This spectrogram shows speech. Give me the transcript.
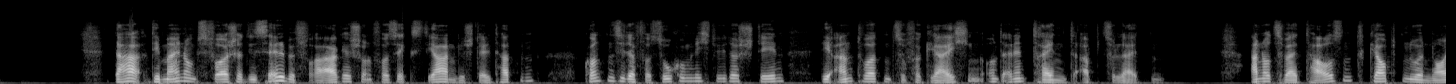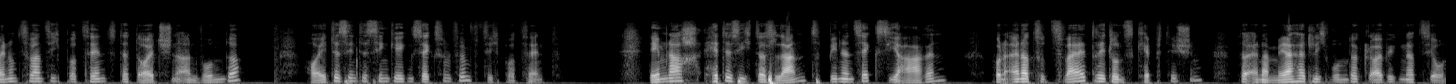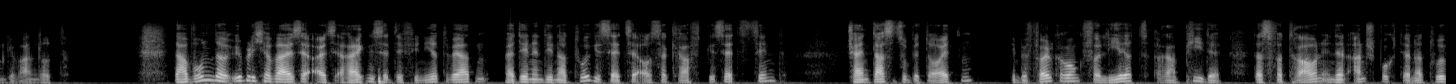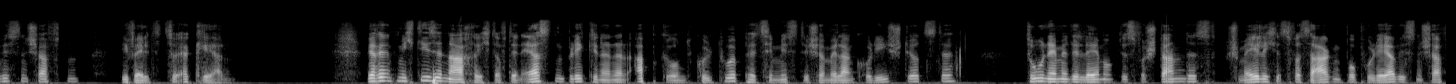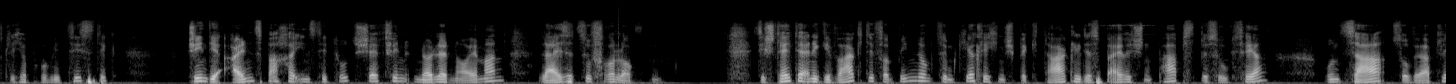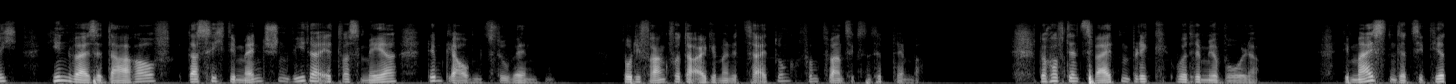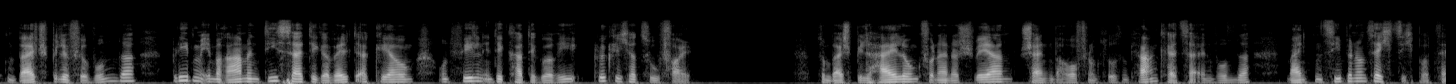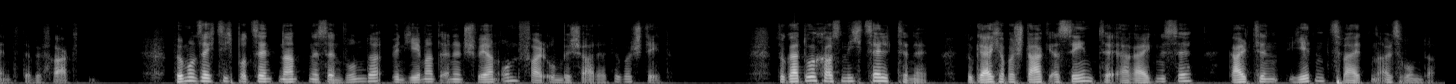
Da die Meinungsforscher dieselbe Frage schon vor sechs Jahren gestellt hatten, konnten sie der Versuchung nicht widerstehen, die Antworten zu vergleichen und einen Trend abzuleiten. Anno 2000 glaubten nur 29 Prozent der Deutschen an Wunder, heute sind es hingegen 56 Prozent. Demnach hätte sich das Land binnen sechs Jahren von einer zu zwei Dritteln skeptischen zu einer mehrheitlich wundergläubigen Nation gewandelt. Da Wunder üblicherweise als Ereignisse definiert werden, bei denen die Naturgesetze außer Kraft gesetzt sind, scheint das zu bedeuten, die Bevölkerung verliert rapide das Vertrauen in den Anspruch der Naturwissenschaften, die Welt zu erklären. Während mich diese Nachricht auf den ersten Blick in einen Abgrund kulturpessimistischer Melancholie stürzte, zunehmende Lähmung des Verstandes, schmähliches Versagen populärwissenschaftlicher Publizistik, schien die Allensbacher Institutschefin Nölle-Neumann leise zu frohlocken. Sie stellte eine gewagte Verbindung zum kirchlichen Spektakel des bayerischen Papstbesuchs her und sah, so wörtlich, Hinweise darauf, dass sich die Menschen wieder etwas mehr dem Glauben zuwenden. So die Frankfurter Allgemeine Zeitung vom 20. September. Doch auf den zweiten Blick wurde mir wohler. Die meisten der zitierten Beispiele für Wunder blieben im Rahmen diesseitiger Welterklärung und fielen in die Kategorie glücklicher Zufall. Zum Beispiel Heilung von einer schweren, scheinbar hoffnungslosen Krankheit sei ein Wunder, meinten 67 Prozent der Befragten. 65 Prozent nannten es ein Wunder, wenn jemand einen schweren Unfall unbeschadet übersteht. Sogar durchaus nicht seltene, zugleich aber stark ersehnte Ereignisse galten jedem zweiten als Wunder.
